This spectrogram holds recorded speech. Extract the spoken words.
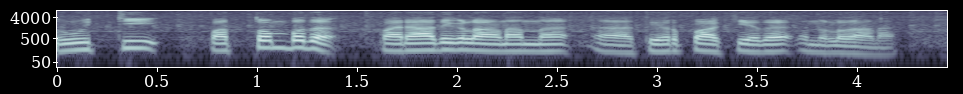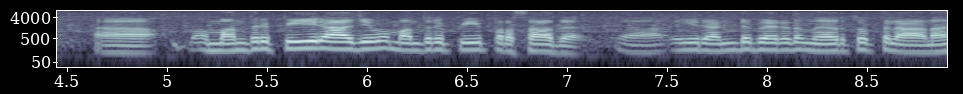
നൂറ്റി പത്തൊമ്പത് പരാതികളാണെന്ന് തീർപ്പാക്കിയത് എന്നുള്ളതാണ്. മന്ത്രി പി രാജീവ് മന്ത്രി പി പ്രസാദ് ഈ രണ്ട് പേരുടെ നേതൃത്വത്തിലാണ്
